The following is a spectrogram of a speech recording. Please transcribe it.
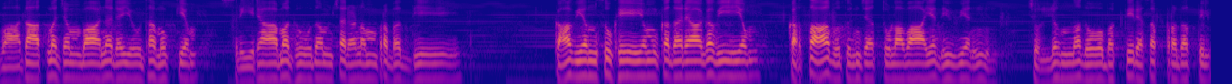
വാദാത്മജം വാനരയൂഥമുഖ്യം ശ്രീരാമധൂതം ശരണം പ്രപദ്യേ കാവ്യം സുഖേയം കഥരാഗവീയം കർത്താവ് തുഞ്ചത്തുളവായ ദിവ്യൻ. ചൊല്ലുന്നതോ ഭക്തിരസപ്രദത്തിൽ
